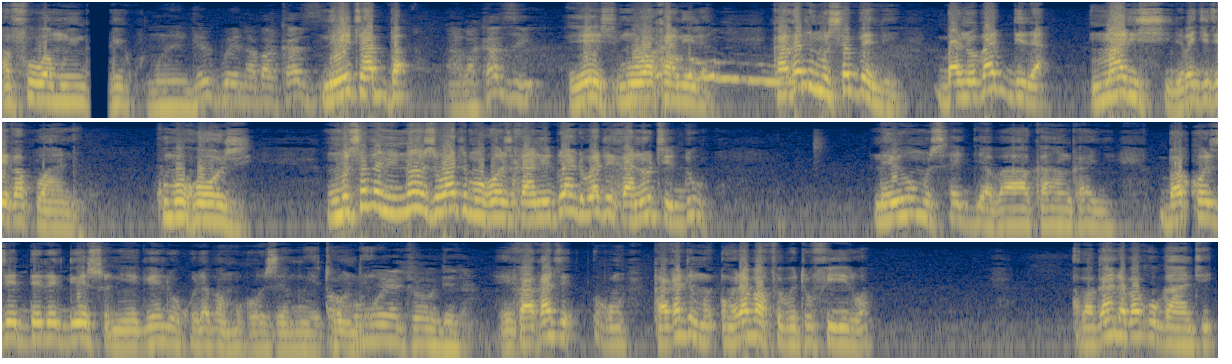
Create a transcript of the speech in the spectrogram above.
Afuuwa mwengegwe mwenge naye tabba. Abakazi yes muwakanira. Kakati museveni bano baddira malisi ne bagiteeka kwana ku muhoozi. Museveni knows what muhoozi can do and what cannot do? Naye omusajja bakankanye bakoze delegation egenda okulaba emwetondera okumwetondera. Eh, kakati okum- kakati mwe- olaba ffe bwe tufiirwa. Abaganda bakuga nti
